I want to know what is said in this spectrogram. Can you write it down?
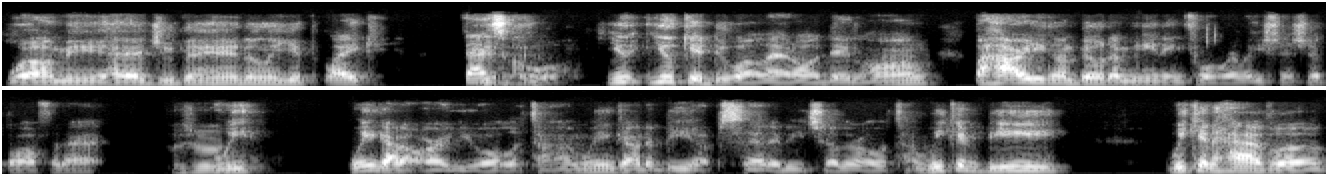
well, I mean, had you been handling it like that's Yeah. cool. You you could do all that all day long, but how are you gonna build a meaningful relationship off of that? For sure. We we ain't gotta argue all the time. We ain't gotta be upset at each other all the time. We can be, we can have a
